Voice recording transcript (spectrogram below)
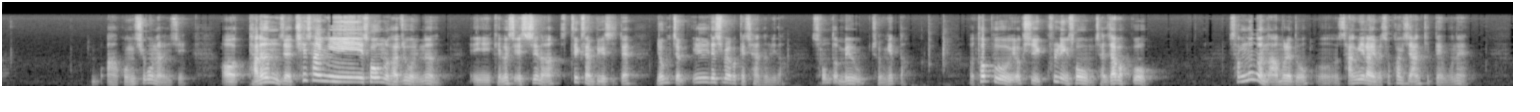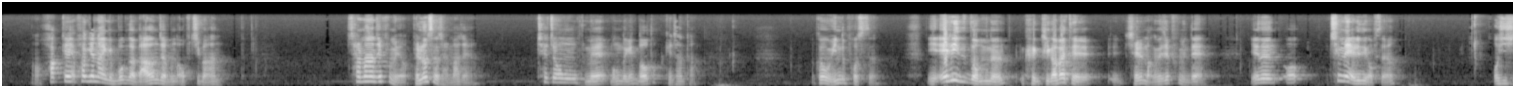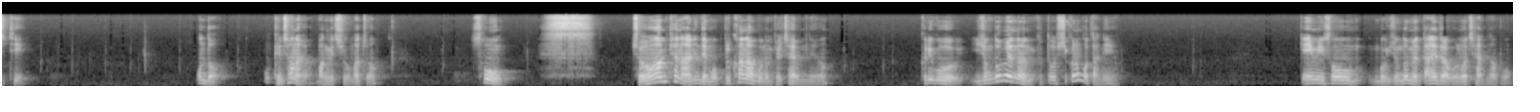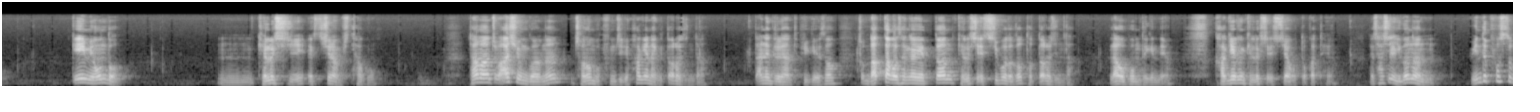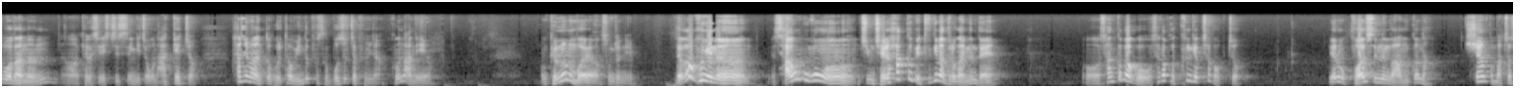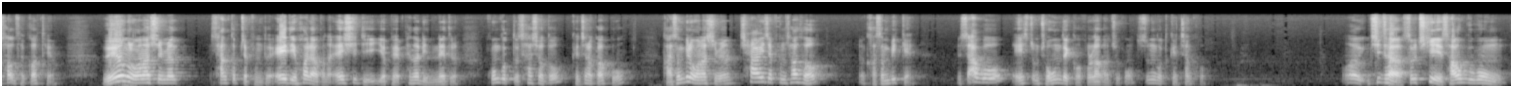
아 공냉 치고는 아니지. 어 다른 이제 최상위 소음을 가지고 있는 이 갤럭시 SG나 Strix랑 비교했을 때 0.1dB 밖에 차이 안 납니다. 소음도 매우 조용했다. 어, TUF 역시 cooling 소음 잘 잡았고 성능은 아무래도 어, 상위 라인에 속하지 않기 때문에 어, 확해, 확연하게 뭔가 나은 점은 없지만 살만한 제품이에요. 밸런스가 잘 맞아요. 최종 구매 목록에 넣어도 괜찮다. 그리고 윈드포스. 이 LED도 없는 그 기가바이트의 제일 막내 제품인데 얘는 어 측면 LED가 없어요. OCCT 온도 어, 괜찮아요. 막내치고 맞죠? 소음. 조용한 편 아닌데 뭐 불칸하고는 별 차이 없네요 그리고 이 정도면은 그또 시끄러운 것도 아니에요. gaming 소음 뭐 이 정도면 딴 애들하고 얼마 차이 안 나고. gaming 온도. 음, 갤럭시 X7랑 비슷하고. 다만 좀 아쉬운 거는 전원 부 품질이 확연하게 떨어진다. 딴 애들한테 비교해서 좀 낮다고 생각했던 갤럭시 S10보다도 더 떨어진다. 라고 보면 되겠네요. 가격은 갤럭시 S10하고 똑같아요. 사실 이거는 윈드포스보다는 어, 갤럭시 S10 쓰는 게 조금 낫겠죠 하지만 또 그렇다고 윈드포스가 못 쓸 제품이냐? 그건 아니에요. 어, 결론은 뭐예요 송조님? 내가 보기에는 4090은 지금 제일 하급이 두 개나 들어가 있는데 어, 상급하고 생각보다 큰 격차가 없죠. 여러분 구할 수 있는 거 아무거나 취향껏 맞춰 사도 될 것 같아요. 외형을 원하시면 상급 제품들 AD 화려하거나 LCD 옆에 패널이 있는 애들 것도 사셔도 괜찮을 것 같고 가성비를 원하시면 차이 제품 사서 가성비 있게 싸고 에이스 좀 좋은 데거 골라가지고 쓰는 것도 괜찮고. 어 진짜 솔직히 4590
